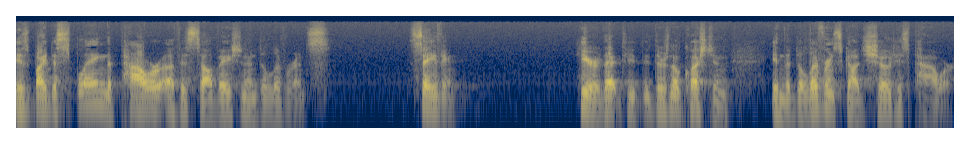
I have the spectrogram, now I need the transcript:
is by displaying the power of his salvation and deliverance, saving. Here, that, there's no question. In the deliverance, God showed his power.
